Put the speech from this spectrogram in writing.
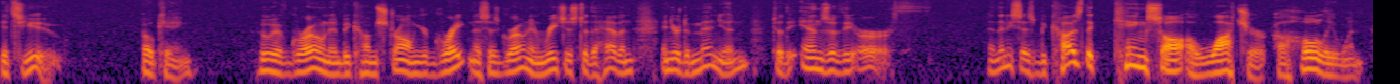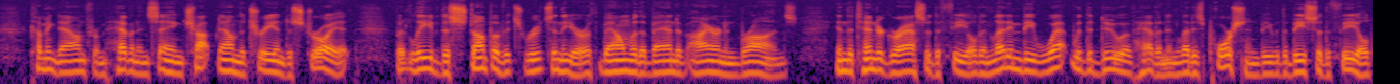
It's you, O King, who have grown and become strong. Your greatness has grown and reaches to the heaven, and your dominion to the ends of the earth. And then he says, Because the king saw a watcher, a holy one, coming down from heaven and saying, Chop down the tree and destroy it, but leave the stump of its roots in the earth, bound with a band of iron and bronze in the tender grass of the field, and let him be wet with the dew of heaven, and let his portion be with the beasts of the field,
